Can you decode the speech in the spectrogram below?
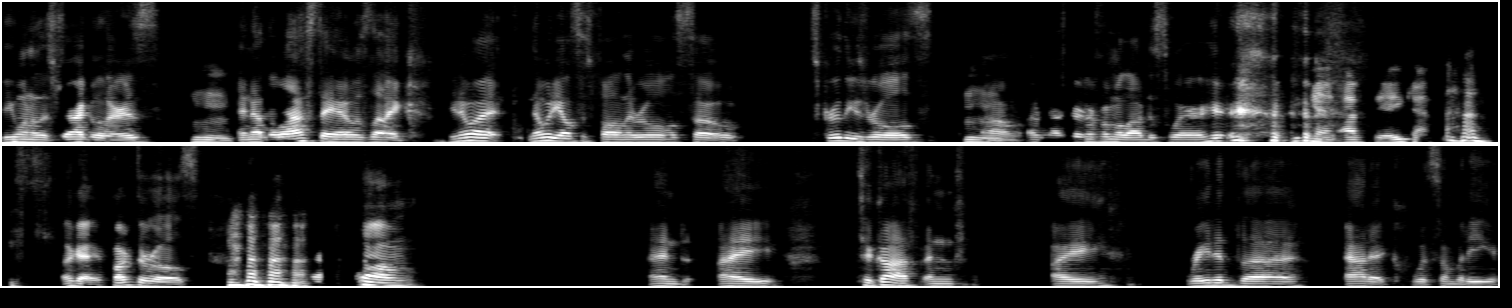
be one of the stragglers. Mm-hmm. And at the last day, I was like, you know what? Nobody else is following the rules, so screw these rules. Mm-hmm. Um, I'm not sure if I'm allowed to swear here. you can, absolutely, you can. okay, fuck the rules. um, and I took off, and I raided the attic with somebody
